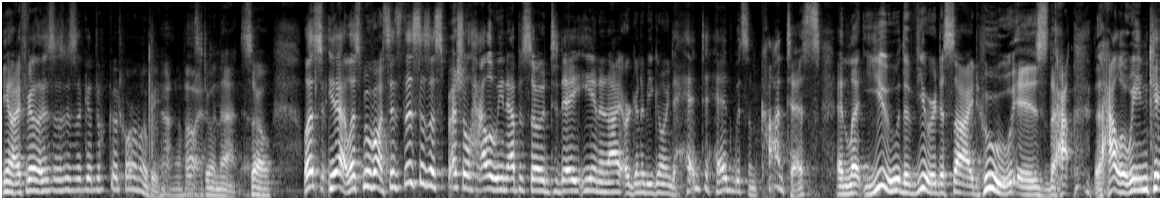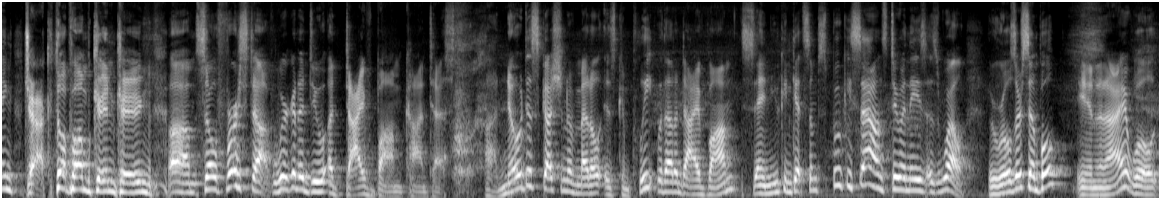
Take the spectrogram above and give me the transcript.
you know, I feel this is, a good good horror movie. I don't know if Oh, it's yeah. doing that. So let's yeah, let's move on. Since this is a special Halloween episode today, Ian and I are going to be going to head to head with some contests and let you, the viewer, decide who is the ha- the Halloween King, Jack the Pumpkin King. Um, so first up, we're going to do a dive bomb contest. Uh, no discussion of metal is complete without a dive bomb, and you can get some spooky sounds doing these as well. The rules are simple. Ian and I will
